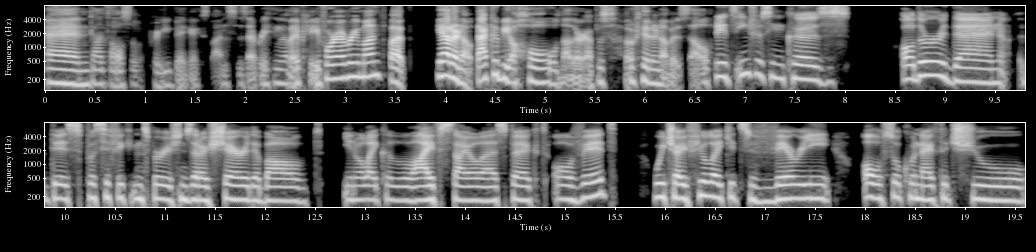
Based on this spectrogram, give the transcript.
And that's also a pretty big expense is everything that I pay for every month. But yeah, I don't know. That could be a whole nother episode in and of itself. It's interesting because other than the specific inspirations that I shared about, you know, like a lifestyle aspect of it, which I feel like it's very also connected to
